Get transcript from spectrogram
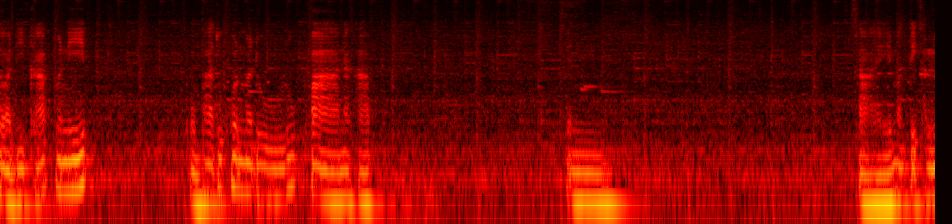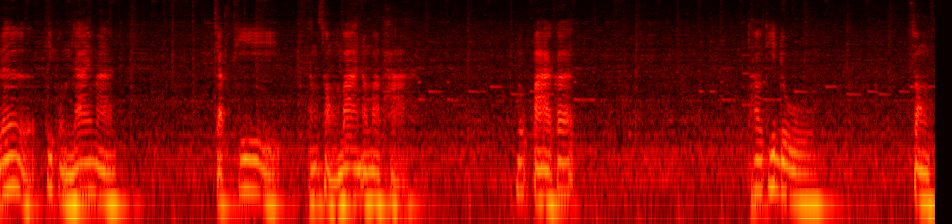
สวัสดีครับ วันนี้ ผมพาทุกคนมาดูลูกปลานะครับ เป็น สายมัลติคัลเลอร์ที่ผมได้มา จากที่ทั้งสองบ้านเอามาผ่า ลูกปลาก็ เท่าที่ดูส่องไฟ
